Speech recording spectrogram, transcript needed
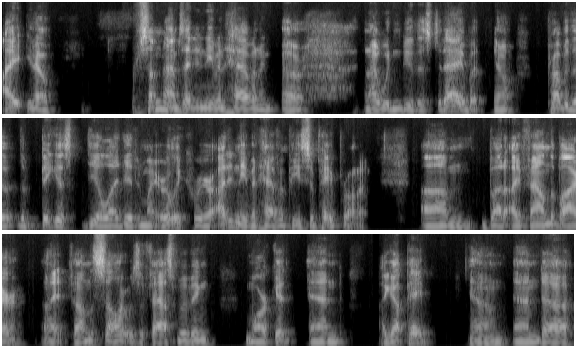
I you know sometimes I didn't even have an uh, and I wouldn't do this today but you know probably the the biggest deal I did in my early career I didn't even have a piece of paper on it. Um, but I found the buyer and I found the seller. It was a fast moving market and I got paid you know and uh,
